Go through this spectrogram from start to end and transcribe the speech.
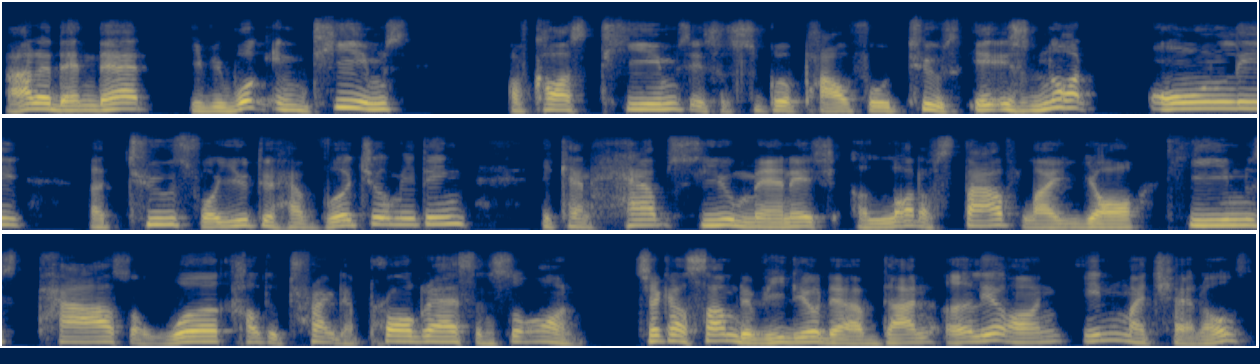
Other than that, if you work in Teams, of course, Teams is a super powerful tool. It is not only a tool for you to have virtual meeting, it can help you manage a lot of stuff like your team's tasks or work, how to track the progress, and so on. Check out some of the video that I've done earlier on in my channels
